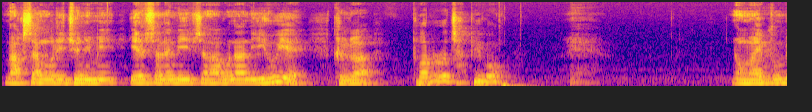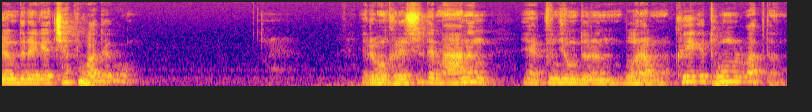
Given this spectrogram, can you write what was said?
막상 우리 주님이 예루살렘에 입성하고 난 이후에 그가 포로로 잡히고 예, 로마의 군병들에게 체포가 되고 예, 여러분 그랬을 때 많은 군중들은 뭐라고 그에게 도움을 받던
